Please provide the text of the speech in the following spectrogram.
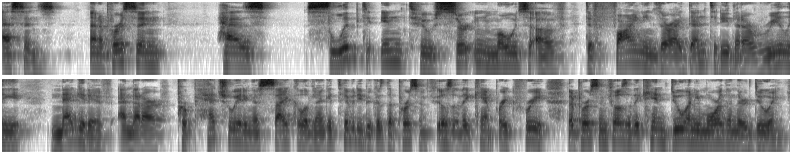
essence, and a person has slipped into certain modes of defining their identity that are really negative and that are perpetuating a cycle of negativity because the person feels that they can't break free. The person feels that they can't do any more than they're doing.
